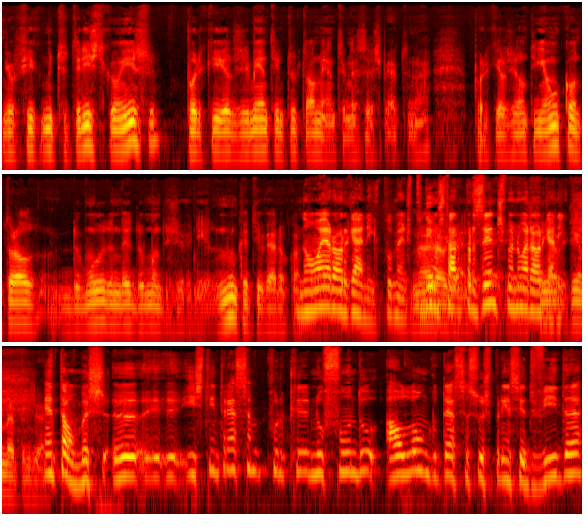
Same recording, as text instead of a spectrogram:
Eu fico muito triste com isso, porque eles mentem totalmente nesse aspecto, não é? Porque eles não tinham um controle do mundo nem do mundo juvenil. Nunca tiveram controle. Não era orgânico, pelo menos. Podiam estar orgânico. presentes, mas não era orgânico. Então, mas uh, isto interessa-me porque, no fundo, ao longo dessa sua experiência de vida,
